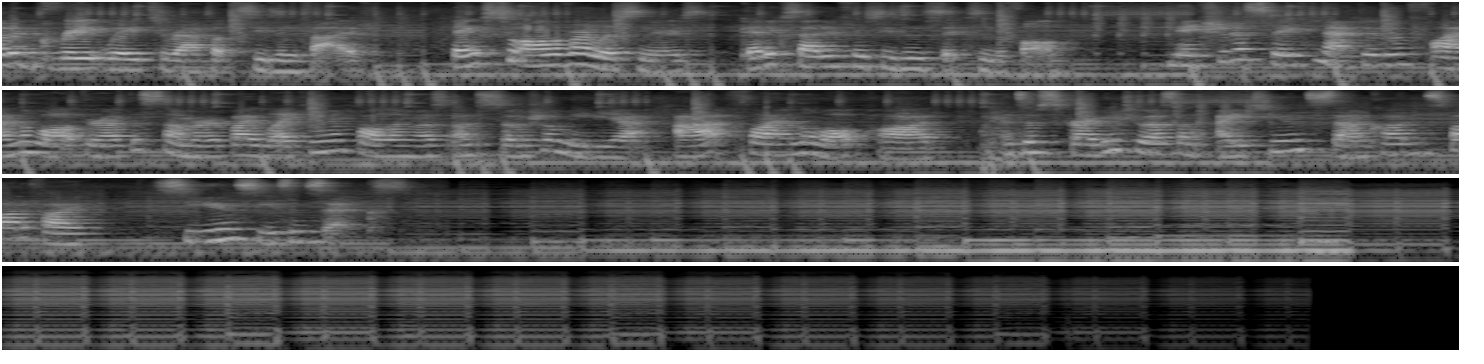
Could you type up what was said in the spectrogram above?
What a great way to wrap up season five. Thanks to all of our listeners. Get excited for season six in the fall. Make sure to stay connected with Fly on the Wall throughout the summer by liking and following us on social media at Fly on the Wall Pod and subscribing to us on iTunes, SoundCloud, and Spotify. See you in season six.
